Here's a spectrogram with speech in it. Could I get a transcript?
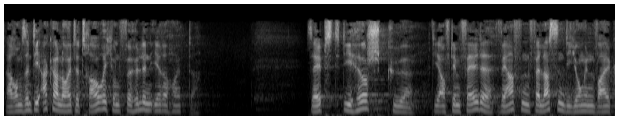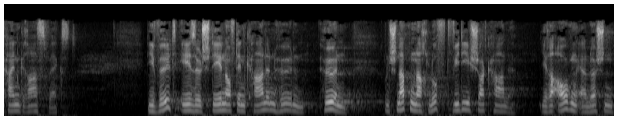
Darum sind die Ackerleute traurig und verhüllen ihre Häupter. Selbst die Hirschkühe, die auf dem Felde werfen, verlassen die Jungen, weil kein Gras wächst. Die Wildesel stehen auf den kahlen Höhen, Höhen und schnappen nach Luft wie die Schakale. Ihre Augen erlöschen,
